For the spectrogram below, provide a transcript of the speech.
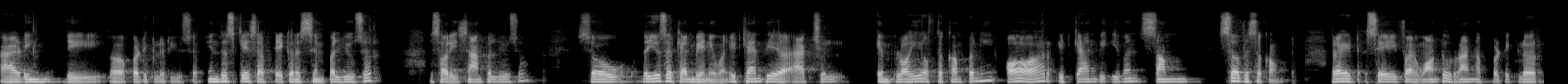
adding the uh, particular user. In this case, I've taken a simple user, sorry, sample user. So the user can be anyone. It can be an actual employee of the company, or it can be even some service account, right? Say if I want to run a particular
